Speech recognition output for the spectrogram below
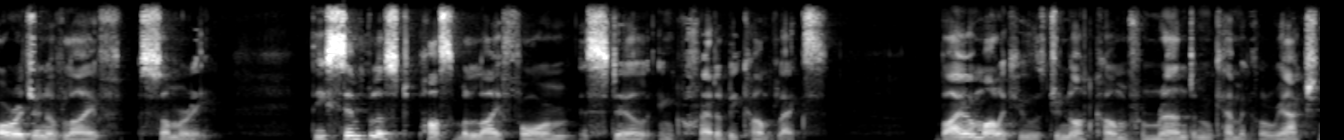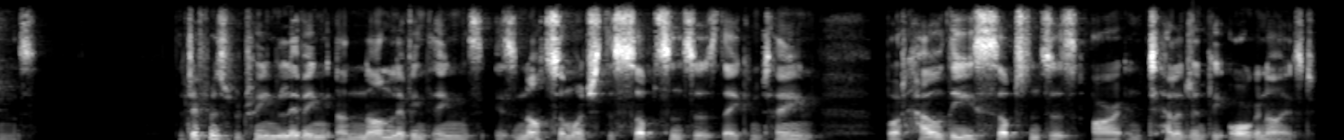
origin of life summary. The simplest possible life form is still incredibly complex. Biomolecules do not come from random chemical reactions. The difference between living and non-living things is not so much the substances they contain, but how these substances are intelligently organized.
